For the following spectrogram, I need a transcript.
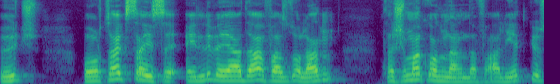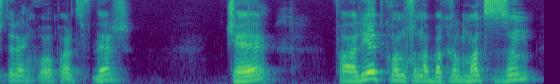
3. Ortak sayısı 50 veya daha fazla olan taşıma konularında faaliyet gösteren kooperatifler. C. Faaliyet konusuna bakılmaksızın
